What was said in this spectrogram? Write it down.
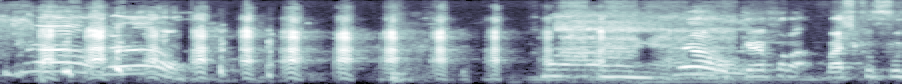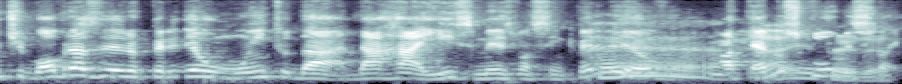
Não, não. Não, eu queria falar, mas que o futebol brasileiro perdeu muito da, da raiz mesmo, assim, perdeu. É, Até nos clubes, isso aí.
